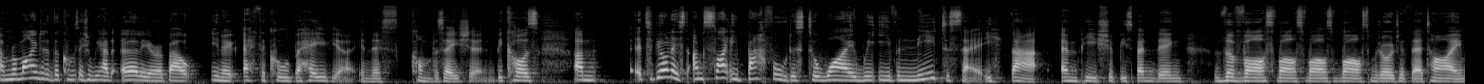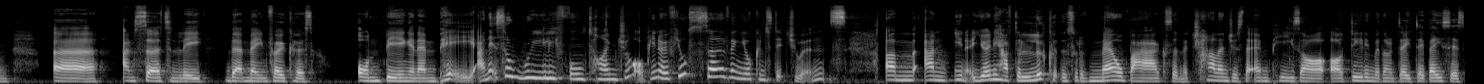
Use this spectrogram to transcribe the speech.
I'm reminded of the conversation we had earlier about, you know, ethical behaviour in this conversation because, um, to be honest, I'm slightly baffled as to why we even need to say that MPs should be spending the vast, vast, vast, vast majority of their time, uh, and certainly their main focus on being an MP, and it's a really full-time job. You know, if you're serving your constituents, um, and you know, you only have to look at the sort of mailbags and the challenges that MPs are, are dealing with on a day-to-day basis,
